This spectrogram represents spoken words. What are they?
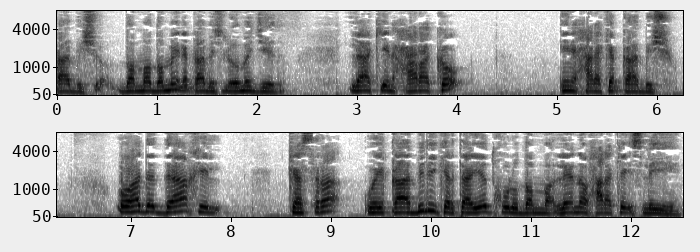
qaabisho. Damo damo inay qaabisho looma jeedo. Laakiin xarako inay xarako qaabisho. Oo hadda daakhil kasra way qaabili kartaa yadkhulu dama leannahu xarakay isla yihiin.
